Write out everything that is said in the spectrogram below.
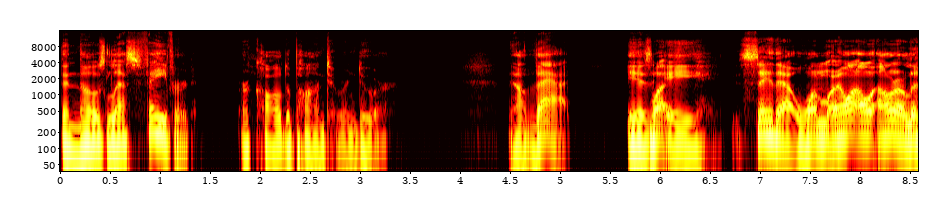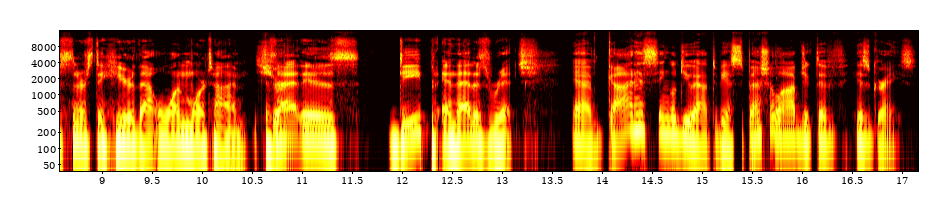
than those less favored are called upon to endure. Now that is what? a say that one more. I want, our listeners to hear that one more time. Sure. That is deep and that is rich. Yeah, if God has singled you out to be a special object of His grace,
